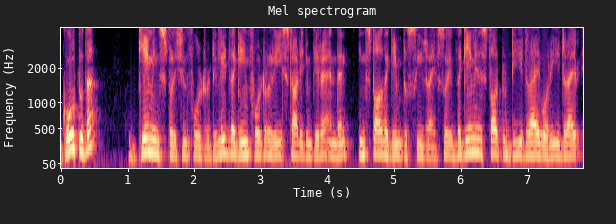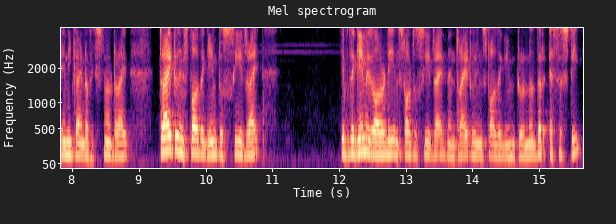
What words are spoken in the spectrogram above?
go to the game installation folder delete the game folder restart your computer and then install the game to C drive. So if the game is installed to D drive or E drive any kind of external drive try to install the game to C drive. If the game is already installed to C drive then try to install the game to another SSD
